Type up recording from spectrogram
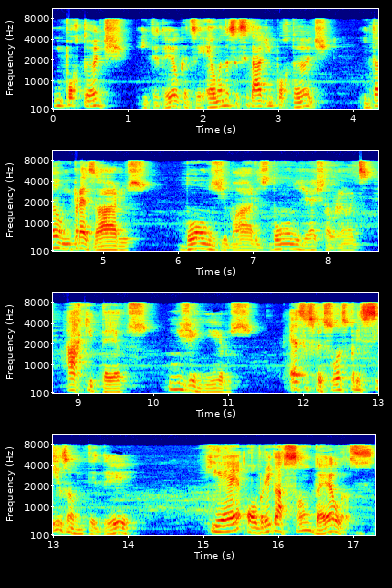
importante, entendeu? Quer dizer, é uma necessidade importante. Então, empresários, donos de bares, donos de restaurantes, arquitetos, engenheiros. Essas pessoas precisam entender que é obrigação delas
